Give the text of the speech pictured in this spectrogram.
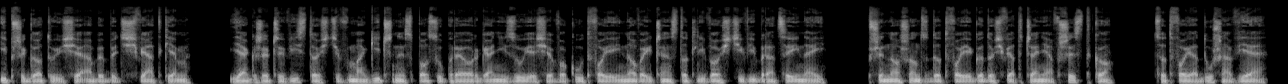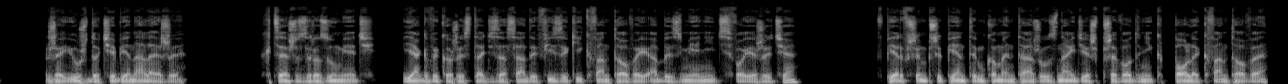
I przygotuj się, aby być świadkiem, jak rzeczywistość w magiczny sposób reorganizuje się wokół Twojej nowej częstotliwości wibracyjnej, przynosząc do Twojego doświadczenia wszystko, co Twoja dusza wie, że już do Ciebie należy. Chcesz zrozumieć, jak wykorzystać zasady fizyki kwantowej, aby zmienić swoje życie? W pierwszym przypiętym komentarzu znajdziesz przewodnik Pole kwantowe,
